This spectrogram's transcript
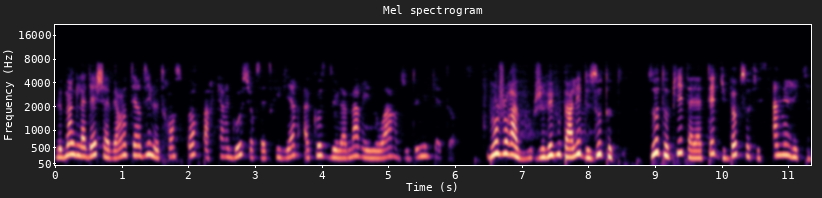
Le Bangladesh avait interdit le transport par cargo sur cette rivière à cause de la marée noire de 2014. Bonjour à vous, je vais vous parler de Zootopie. Zootopie est à la tête du box-office américain.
